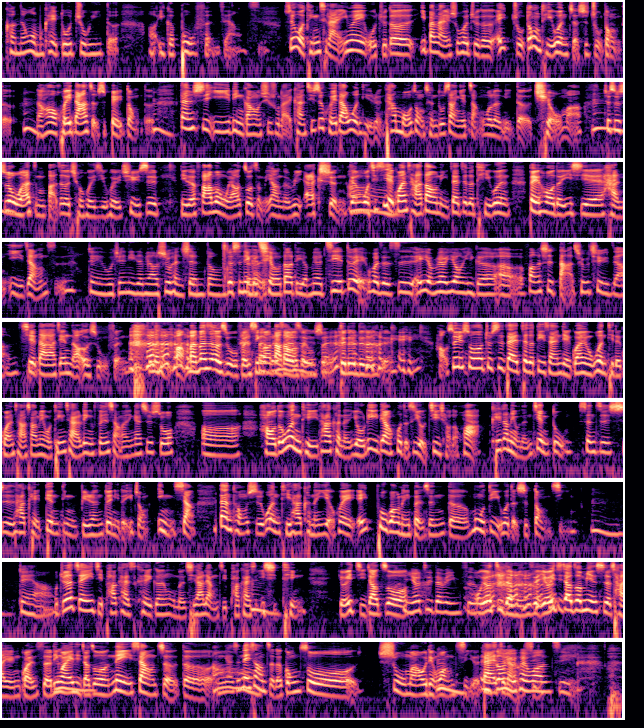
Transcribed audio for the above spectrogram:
可能我们可以多注意的呃一个部分，这样子。所以我听起来，因为我觉得一般来说会觉得，诶，主动提问者是主动的，嗯、然后回答者是被动的。嗯、但是依令刚刚的叙述来看，其实回答问题的人，他某种程度上也掌握了你的球嘛，嗯、就是说我要怎么把这个球回击回去，是你的发问，我要做怎么样的 reaction，跟我其实也观察到你在这个提问背后的一些含义，这样子。对，我觉得你的描述很生动，就是那个球到底有没有接对，或者是诶有没有用一个呃方式打出去这样子。谢谢大家，今天得到二十五分，真的很棒。满分是二十五分，星光大道的分数。对对对对对。好，所以说就是在这个第三点关于问题的观察上面，我听起来令分享的应该是说，呃，好的问题它可能有力量或者是有技巧的话，可以让你有能见度，甚至是它可以奠定别人对你的一种印象。但同时，问题它可能也会诶曝光了你本身的目的或者是动机。嗯，对啊。我觉得这一集 podcast 可以跟我们其他两集 podcast 一起听。有一集叫做，你又记得名字，我又记得名字。有一集叫做面试的察言观色，另外一集叫做内向者的，应该是内向者的工作术吗？我有点忘记了。大家终于会忘记，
